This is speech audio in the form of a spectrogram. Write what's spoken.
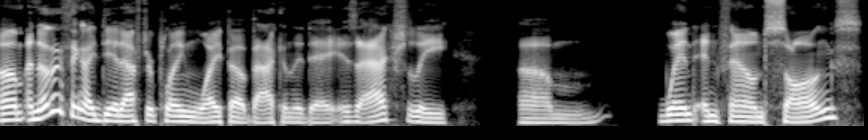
Um, another thing I did after playing Wipeout back in the day is I actually um, went and found songs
